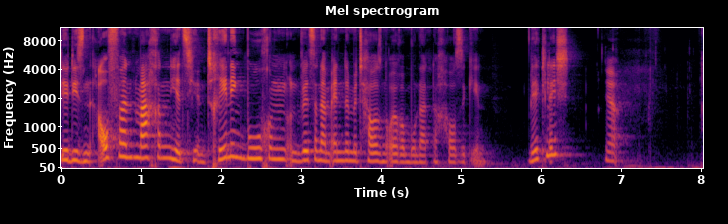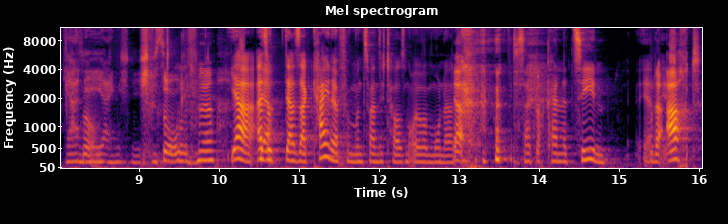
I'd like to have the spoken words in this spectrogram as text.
dir diesen Aufwand machen, jetzt hier ein Training buchen und willst dann am Ende mit 1000 Euro im Monat nach Hause gehen? Wirklich? Ja. Ja, so. nee, eigentlich nicht. So, ne? Ja, also ja. da sagt keiner 25.000 Euro im Monat. Ja, das sagt auch keiner 10 ja, oder 8.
